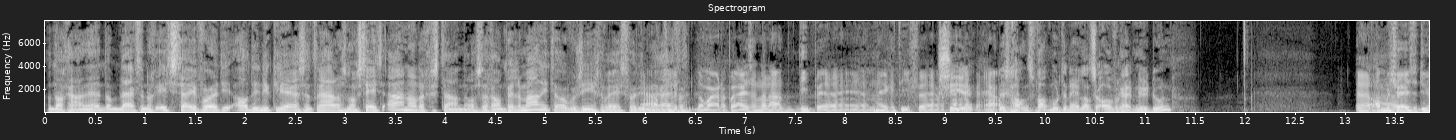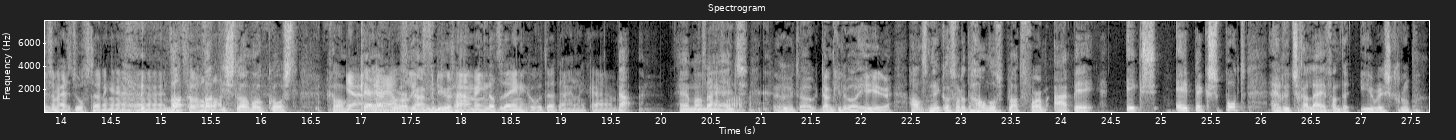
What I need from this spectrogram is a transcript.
Want dan, gaan, hè, dan blijft er nog iets. Stel je voor dat die, al die nucleaire centrales nog steeds aan hadden gestaan. Dan was de ramp helemaal niet te overzien geweest voor die ja, bedrijven. Absoluut. Dan waren de prijzen inderdaad diep uh, negatief. Uh, Zie je? Ja. Dus Hans, wat moet de Nederlandse overheid nu doen? Uh, ambitieuze duurzaamheidsdoelstellingen. Uh, wat, dat vooral, wat die stroom ook kost, gewoon ja, keihard ja, ja, doorgaan. Verduurzaming, dat is de enige route uiteindelijk. Uh, ja, helemaal mee eens. Ruud ook, dank jullie wel heren. Hans Nikkels van het handelsplatform APX Apex Spot en Ruud Schalij van de Iris Groep.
